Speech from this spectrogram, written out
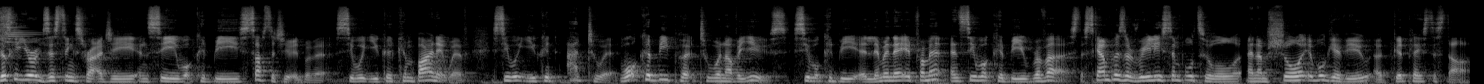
Look at your existing strategy and see what could be substituted with it. See what you could combine it with. See what you could add to it. What could be put to another use. See what could be eliminated from it and see what could be reversed. Scamper is a really simple tool, and I'm sure it will give you a good place to start.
